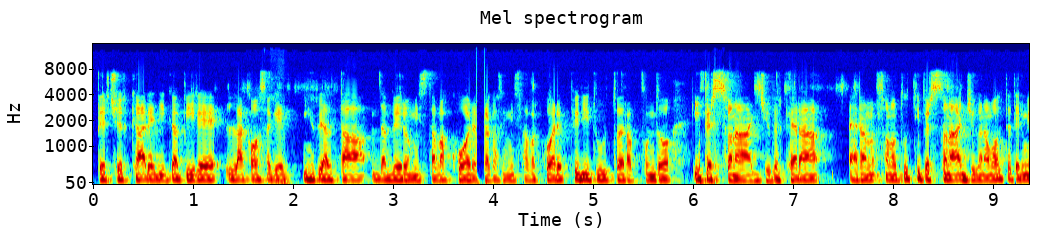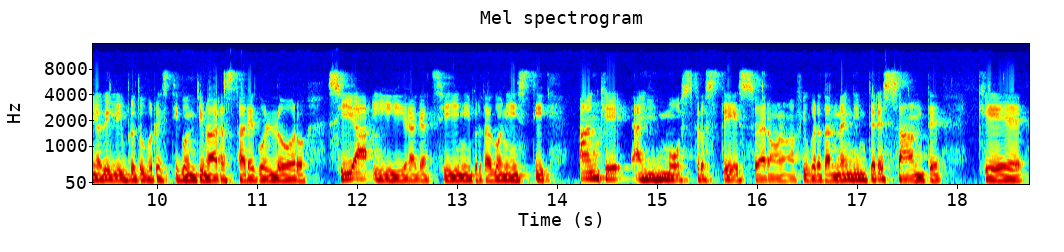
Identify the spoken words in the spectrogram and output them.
per cercare di capire la cosa che in realtà davvero mi stava a cuore, la cosa che mi stava a cuore più di tutto era appunto i personaggi, perché era, erano, sono tutti personaggi che una volta terminato il libro tu vorresti continuare a stare con loro, sia i ragazzini, i protagonisti, anche il mostro stesso, era una figura talmente interessante che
